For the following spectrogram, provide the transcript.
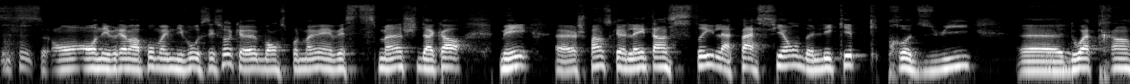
On, n'est est vraiment pas au même niveau. C'est sûr que bon, c'est pas le même investissement, je suis d'accord, mais euh, je pense que l'intensité, la passion de l'équipe qui produit euh, mhm. doit trans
